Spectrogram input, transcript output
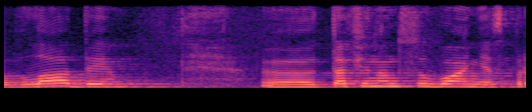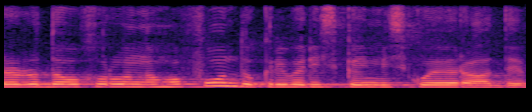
влади е, та фінансування з природоохоронного фонду Криворізької міської ради.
